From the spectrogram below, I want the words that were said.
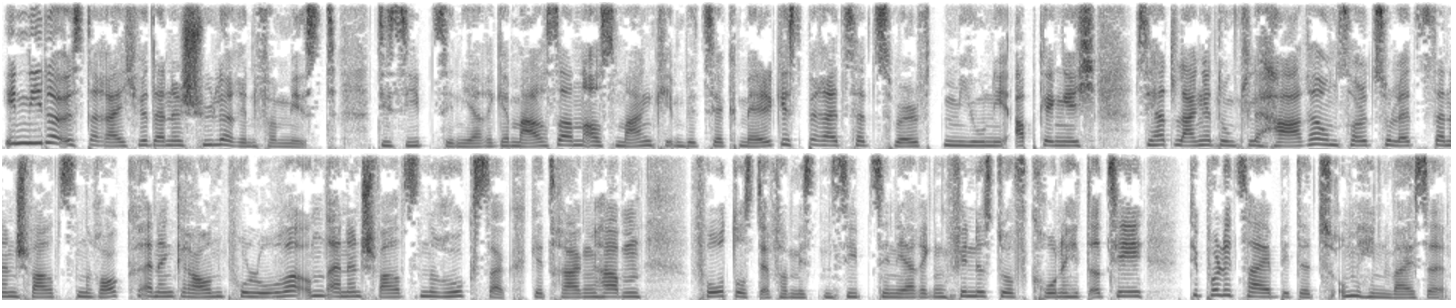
In Niederösterreich wird eine Schülerin vermisst. Die 17-jährige Marsan aus Mank im Bezirk Melk ist bereits seit 12. Juni abgängig. Sie hat lange dunkle Haare und soll zuletzt einen schwarzen Rock, einen grauen Pullover und einen schwarzen Rucksack getragen haben. Fotos der vermissten 17-Jährigen findest du auf KroneHit.at. Die Polizei bittet um Hinweise.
